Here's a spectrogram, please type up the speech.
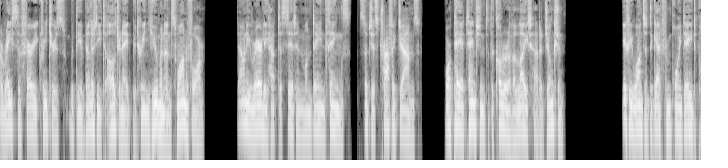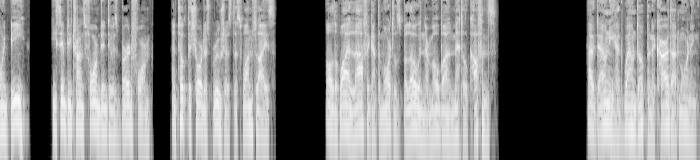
a race of fairy creatures with the ability to alternate between human and swan form, Downey rarely had to sit in mundane things such as traffic jams or pay attention to the colour of a light at a junction. If he wanted to get from point A to point B, he simply transformed into his bird form and took the shortest route as the swan flies, all the while laughing at the mortals below in their mobile metal coffins. How Downey had wound up in a car that morning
